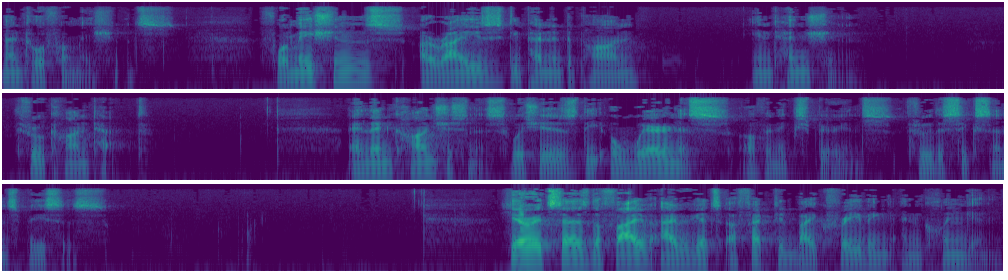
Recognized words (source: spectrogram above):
mental formations. Formations arise dependent upon intention through contact. And then consciousness, which is the awareness of an experience through the six sense bases. Here it says the five aggregates affected by craving and clinging.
